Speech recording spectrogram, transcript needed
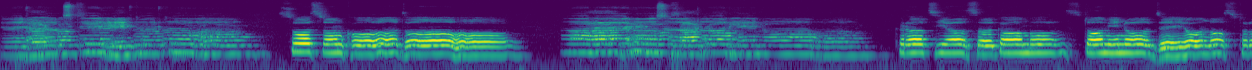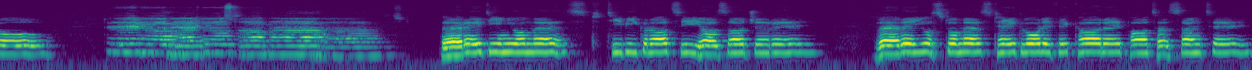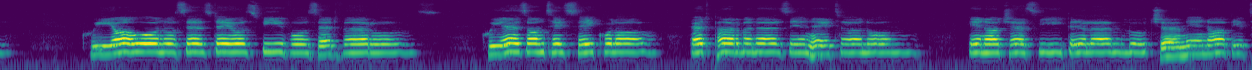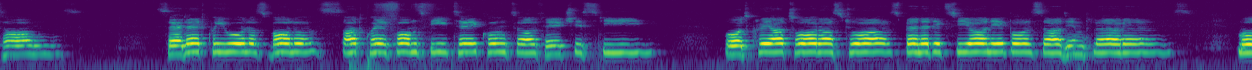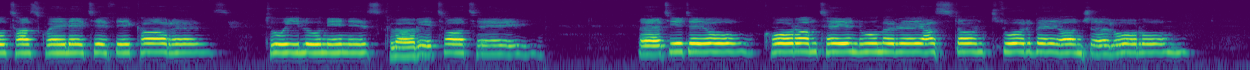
et spiritu tuo sussum codo Amen. Sancto gratias agamus Domino Deo nostro. Tecum et iustam est. Per etignum est, tibi gratias agere. Vere justum est te glorificare pater sancte, quia unus est Deus vivus et verus, qui es ante saecula, et permanes in aeternum, inaccessibilem lucem in habitans. Sed et qui unus bonus, atque fons vitae cuncta fecisti, ut creatoras tuas benedictionibus ad impleres, multasque letificares, tu illuminis claritate et ideo coram te numere astant turbe angelorum,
